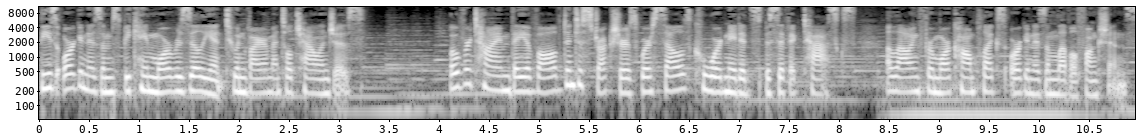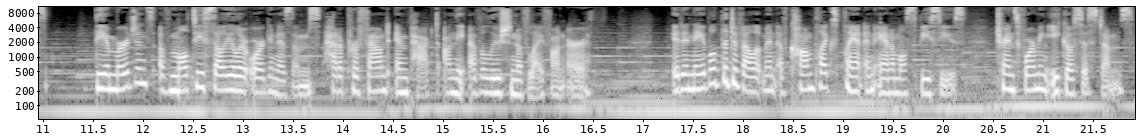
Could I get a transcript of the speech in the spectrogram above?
these organisms became more resilient to environmental challenges. Over time, they evolved into structures where cells coordinated specific tasks, allowing for more complex organism-level functions. The emergence of multicellular organisms had a profound impact on the evolution of life on Earth. It enabled the development of complex plant and animal species, transforming ecosystems.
